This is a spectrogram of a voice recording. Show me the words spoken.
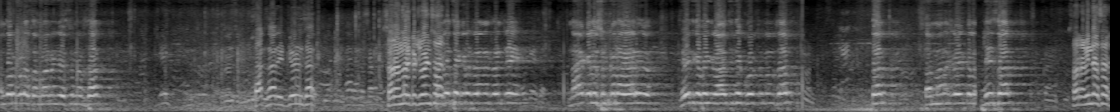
అందరూ కూడా సన్మానం చేస్తున్నారు సార్. సార్ అందరికి చూడండి సార్. జనరల్ సెక్రటరీ అయినటువంటి నాయకుల సుంకన్న గారు వేదిక పైకి రావాల్సిందే కోరుతున్నాం సార్. సార్ సన్మాన please sir. Sir Ravindra sir.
